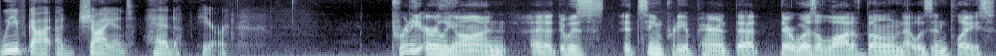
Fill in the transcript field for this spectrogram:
We've got a giant head here. Pretty early on, uh, it was it seemed pretty apparent that there was a lot of bone that was in place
